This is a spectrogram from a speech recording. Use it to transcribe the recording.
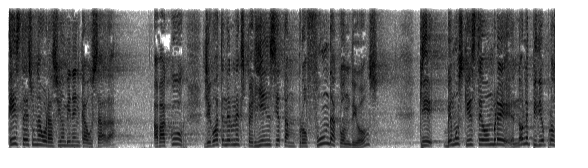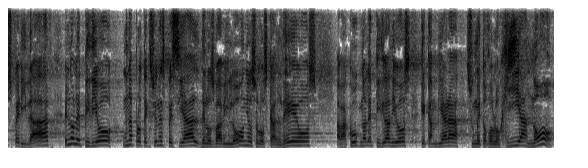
Esta es una oración bien encausada. Habacuc llegó a tener una experiencia tan profunda con Dios que vemos que este hombre no le pidió prosperidad, él no le pidió una protección especial de los babilonios o los caldeos. Habacuc no le pidió a Dios que cambiara su metodología, no.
